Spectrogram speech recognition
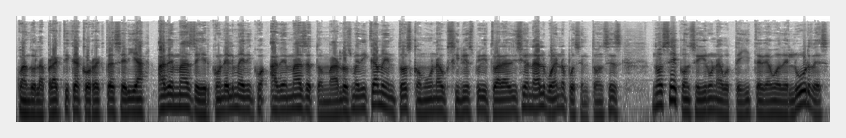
cuando la práctica correcta sería, además de ir con el médico, además de tomar los medicamentos como un auxilio espiritual adicional, bueno, pues entonces, no sé, conseguir una botellita de agua de Lourdes,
